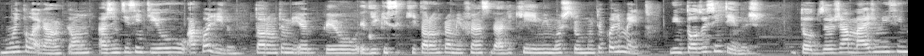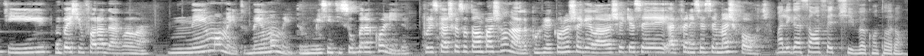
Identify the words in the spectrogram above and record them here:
muito legal. Então a gente se sentiu acolhido. Toronto, eu, eu, eu digo que, que Toronto para mim foi uma cidade que me mostrou muito acolhimento, em todos os sentidos todos. Eu jamais me senti um peixinho fora d'água lá. Nenhum momento, nenhum momento. Eu me senti super acolhida. Por isso que eu acho que eu sou tão apaixonada, porque quando eu cheguei lá, eu achei que ia ser, a diferença ia ser mais forte. Uma ligação afetiva com Toronto.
